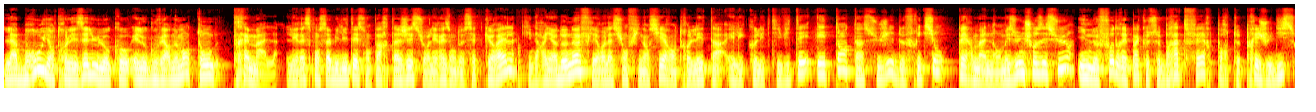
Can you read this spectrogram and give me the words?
La brouille entre les élus locaux et le gouvernement tombe très mal. Les responsabilités sont partagées sur les raisons de cette querelle, qui n'a rien de neuf, les relations financières entre l'État et les collectivités étant un sujet de friction permanent. Mais une chose est sûre, il ne faudrait pas que ce bras de fer porte préjudice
